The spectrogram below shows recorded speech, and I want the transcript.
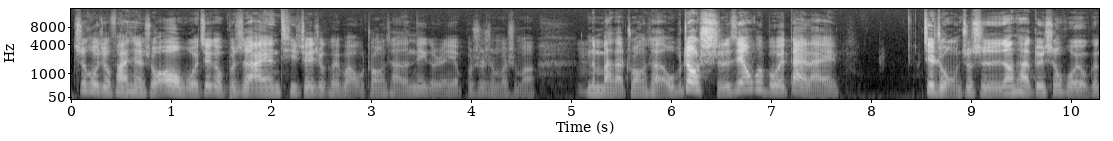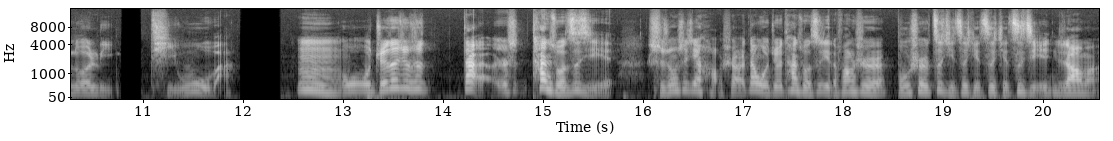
之后就发现说，哦，我这个不是 INTJ 就可以把我装下的，那个人也不是什么什么能把它装下的。我不知道时间会不会带来。这种就是让他对生活有更多理体悟吧。嗯，我我觉得就是大探索自己始终是一件好事儿，但我觉得探索自己的方式不是自己自己自己自己，你知道吗？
